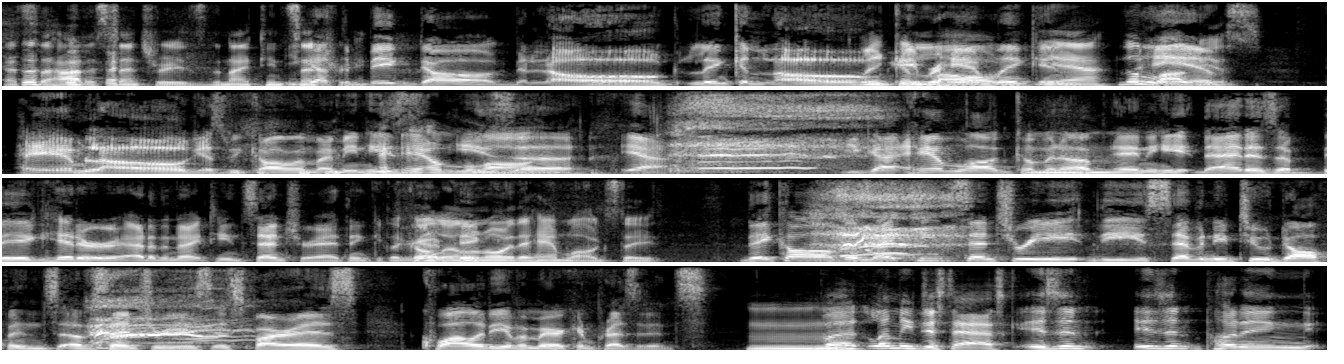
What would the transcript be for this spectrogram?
That's the hottest century. It's the 19th You got the big dog, the log, Lincoln Log, Lincoln Abraham Log, Lincoln. yeah, little Ham. obvious. Ham Log, as we call him. I mean, he's Ham he's Log. uh, yeah. You got Ham Log coming Mm-hmm. up, and he that is a big hitter out of the 19th century. I think if they call gonna pick- Illinois the Hamlog state. they call the 19th century the 72 Dolphins of centuries as far as quality of American presidents. But let me just ask: isn't isn't putting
